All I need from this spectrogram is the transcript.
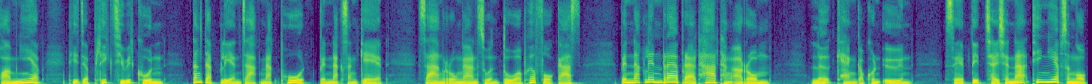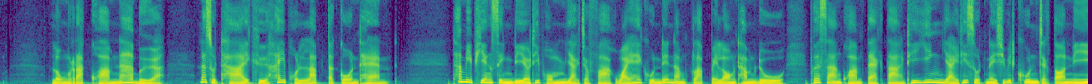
ความเงียบ ที่จะพลิกชีวิตคุณ ตั้งแต่เปลี่ยนจากนักพูดเป็นนักสังเกต สร้างโรงงานส่วนตัวเพื่อโฟกัส เป็นนักเล่นแร่แปรธาตุทางอารมณ์ เลิกแข่งกับคนอื่น เสพติดชัยชนะที่เงียบสงบหลงรักความน่าเบื่อ และสุดท้ายคือให้ผลลัพธ์ตะโกนแทน ถ้ามีเพียงสิ่งเดียวที่ผมอยากจะฝากไว้ให้คุณได้นำกลับไปลองทำดู เพื่อสร้างความแตกต่างที่ยิ่งใหญ่ที่สุดในชีวิตคุณจากตอนนี้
